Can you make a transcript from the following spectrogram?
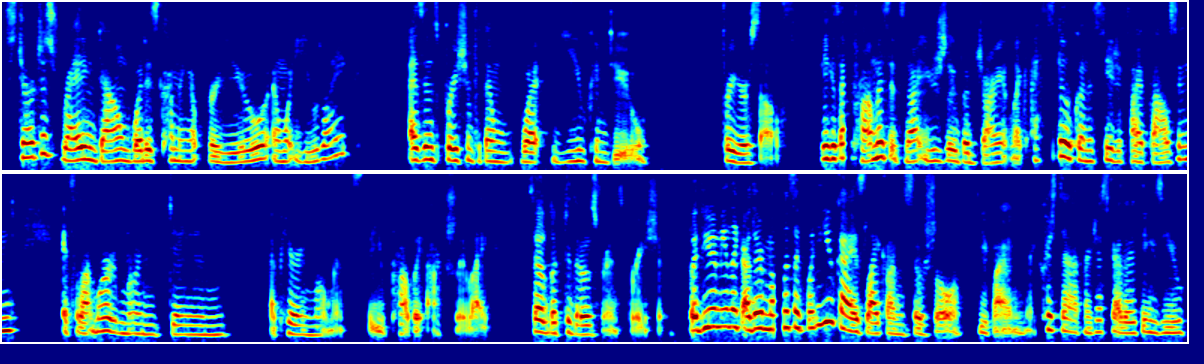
Start just writing down what is coming up for you and what you like as inspiration for them what you can do for yourself. Because I promise it's not usually the giant, like I spoke on a stage of 5,000. It's a lot more mundane appearing moments that you probably actually like. So I look to those for inspiration. But do you know what I mean? Like, are there moments like what do you guys like on social? Do you find like Krista, Francesca, are there things you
